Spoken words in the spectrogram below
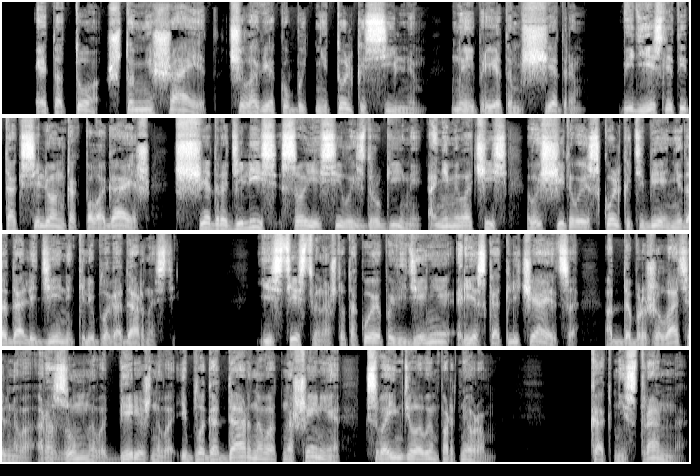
— это то, что мешает человеку быть не только сильным, но и при этом щедрым. Ведь если ты так силен, как полагаешь, щедро делись своей силой с другими, а не мелочись, высчитывая, сколько тебе не додали денег или благодарности. Естественно, что такое поведение резко отличается от доброжелательного, разумного, бережного и благодарного отношения к своим деловым партнерам. Как ни странно,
